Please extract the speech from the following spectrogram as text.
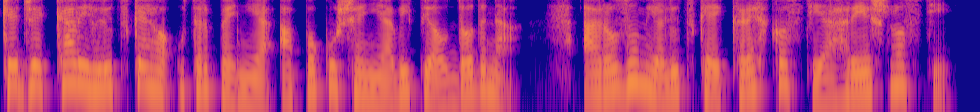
Keďže kalich ľudského utrpenia a pokušenia vypiel do dna a rozumie ľudskej krehkosti a hriešnosti,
